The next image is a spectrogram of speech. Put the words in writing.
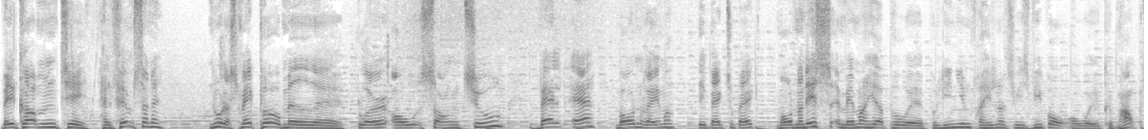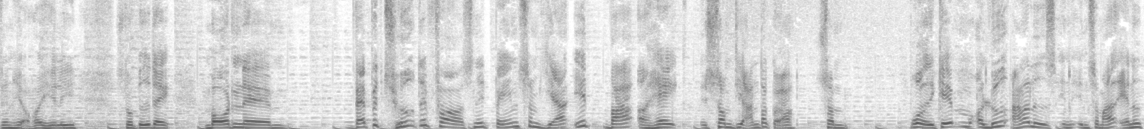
Velkommen til 90'erne. Nu er der smæk på med uh, Blur og Song 2. Valgt af Morten Remer. Det er back to back. Morten og Nis er med mig her på, uh, på linjen fra henholdsvis Viborg og uh, København på den her højhellige storbededag. Morten, uh, hvad betød det for sådan et band som jer? Et var at have, som de andre gør, som brød igennem og lød anderledes end, end så meget andet.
